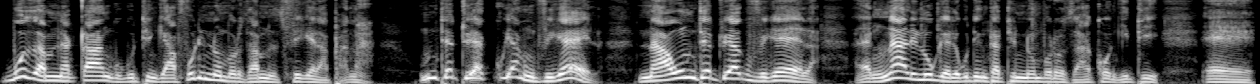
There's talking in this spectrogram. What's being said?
buza mina qanga ukuthi ngiyafuna inomboro zami zifike lapha na? Umthetho uya- uyangivikela. Nawe umthetho uyakuvikela. Anginalo ilungelo ukuthi ngithathe inomboro zakho ngithi eh,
